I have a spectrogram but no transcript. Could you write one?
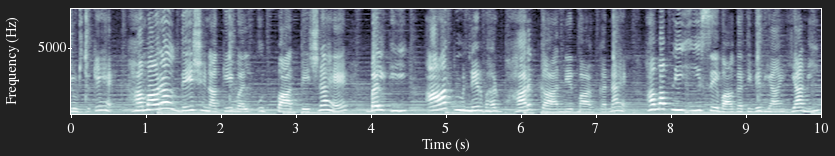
जुड़ चुके हैं। हमारा उद्देश्य न केवल उत्पाद बेचना है, बल्कि आत्मनिर्भर भारत का निर्माण करना है। हम अपनी ई सेवा गतिविधियाँ, यानी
